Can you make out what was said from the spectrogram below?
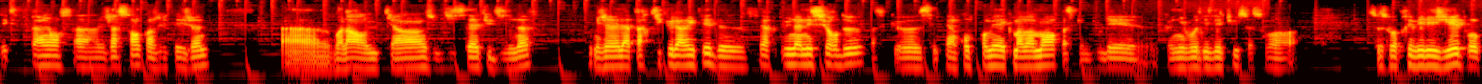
d'expérience à Jassan quand j'étais jeune. voilà, en U15, U17, U19 mais j'avais la particularité de faire une année sur deux parce que c'était un compromis avec ma maman parce qu'elle voulait que au niveau des études ce soit ce soit privilégié. Donc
